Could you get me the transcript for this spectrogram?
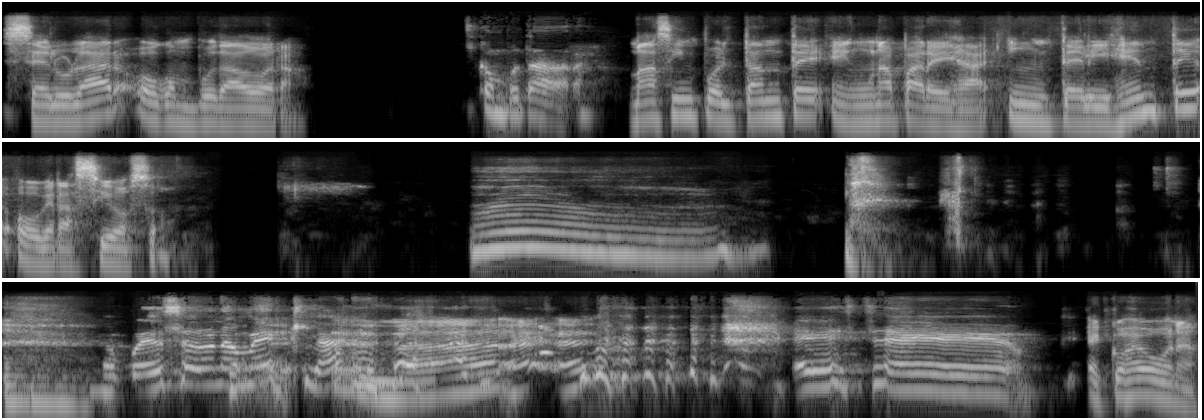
¿Celular o computadora? Computadora. Más importante en una pareja, inteligente o gracioso? Mm. no puede ser una mezcla. Eh, eh. este. Escoge una.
